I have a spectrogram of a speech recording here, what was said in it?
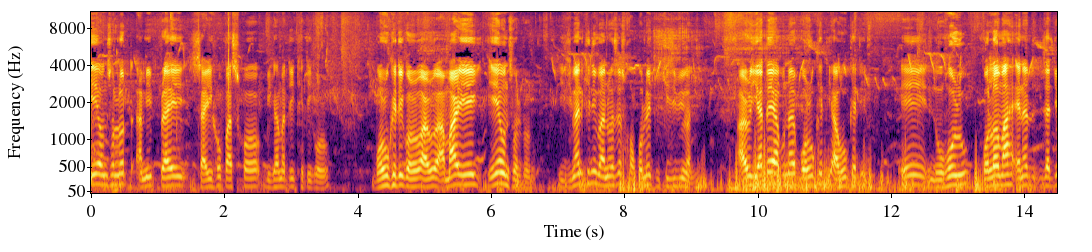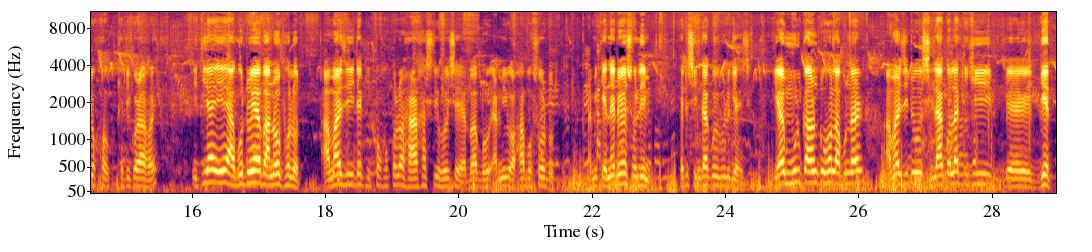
এই অঞ্চলত আমি প্ৰায় চাৰিশ পাঁচশ বিঘা মাটি খেতি কৰোঁ বড়ো খেতি কৰোঁ আৰু আমাৰ এই এই অঞ্চলটোত যিমানখিনি মানুহ আছে সকলোৱে কৃষিজীৱী মানুহ। আৰু ইয়াতে আপোনাৰ বড়ো খেতি আহু খেতি এই নহৰু কলমাহ এনে জাতীয় খেতি কৰা হয়। এতিয়া এই আগতীয়া বানৰ ফলত আমাৰ যি এতিয়া কৃষকসকলৰ হাৰাশাস্তি হৈছে বা আমি অহা বছৰটোত আমি কেনেদৰে চলিম সেইটো চিন্তা কৰিবলগীয়া হৈছে। ইয়াৰ মূল কাৰণটো হ'ল আপোনাৰ আমাৰ যিটো চিলাকলা কৃষি গেট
